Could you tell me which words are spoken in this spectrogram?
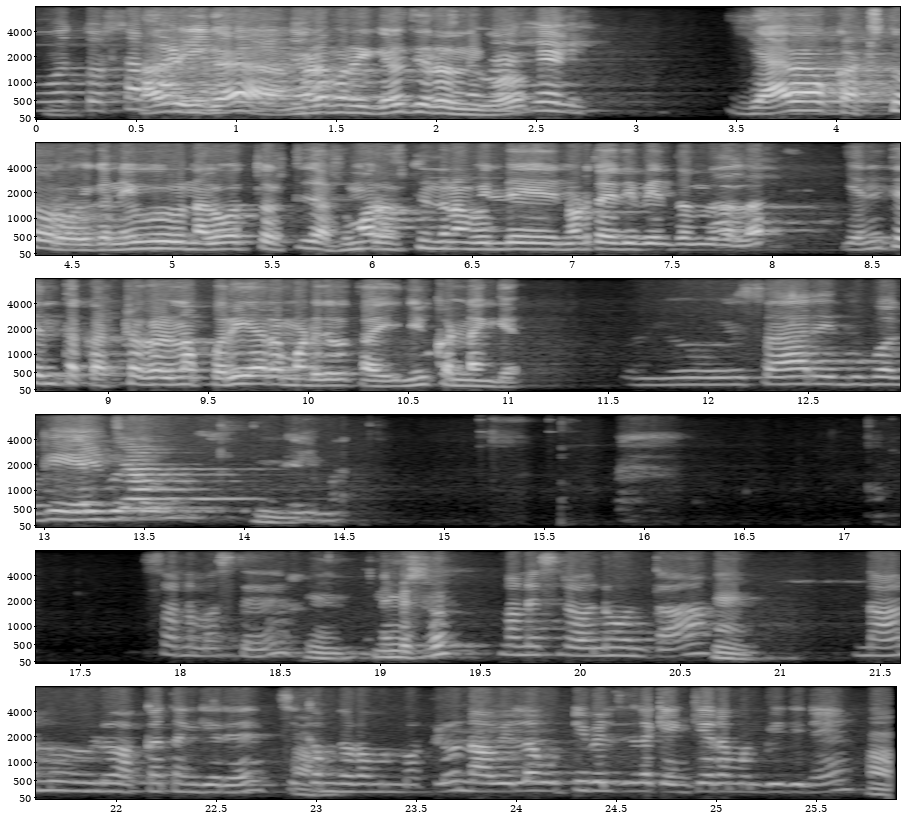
ಮೂವತ್ತು ವರ್ಷ ಆದ್ರೆ ಈಗ. ಮೇಡಮ್ ಹೇಳ್ತಿರಲ್ಲ ನೀವು? ಹೇಳಿ. ಯಾವ್ಯಾವ ಕಷ್ಟದವರು ಈಗ ನೀವು ನಲವತ್ತು ವರ್ಷದಿಂದ ಸುಮಾರು ವರ್ಷದಿಂದ ನಾವು ಇಲ್ಲಿ ನೋಡ್ತಾ ಇದೀವಿ ಅಂತಂದ್ರಲ್ಲ ಎಂತೆಂತ ಕಷ್ಟಗಳನ್ನ ಪರಿಹಾರ ಮಾಡಿದ್ರು ತಾಯಿ ನೀವು ಕಂಡಂಗೆ? ಅಯ್ಯೋ ಸರ್ ಇದ್ರ ಬಗ್ಗೆ ಹೇಳ್ಬೇಕು ಹೇಳಿ ಮಾ. ಸರ್ ನಮಸ್ತೆ. ಹ್ಮ್. ನಿಮ್ಮ ಹೆಸರು? ನನ್ನ ಹೆಸರು ಅನು ಅಂತ. ಹ್ಮ್. ನಾನು ಇವಳು ಅಕ್ಕ ತಂಗಿಯರೆ ಚಿಕ್ಕಮ್ಮ ದೊಡ್ಡಮ್ಮನ ಮಕ್ಕಳು. ನಾವೆಲ್ಲ ಹುಟ್ಟಿ ಬೆಳೆದಿಂದ ಕೆಂಕೇರಮ್ಮನ್ ಬೀದಿನೇ ಹಾ.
